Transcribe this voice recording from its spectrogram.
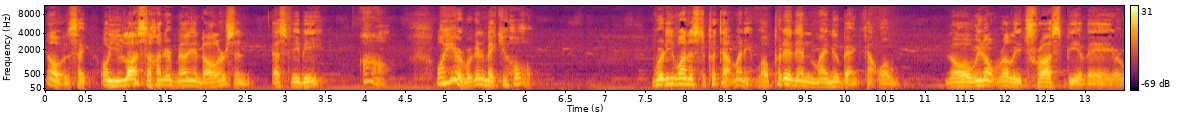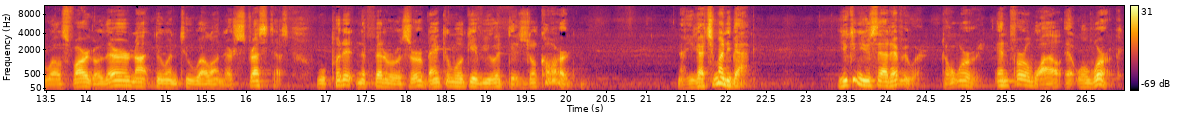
No, it's like, oh, you lost $100 million in SVB? Oh, well, here, we're going to make you whole. Where do you want us to put that money? Well, put it in my new bank account. Well, no, we don't really trust B of A or Wells Fargo. They're not doing too well on their stress test. We'll put it in the Federal Reserve Bank and we'll give you a digital card. Now you got your money back. You can use that everywhere. Don't worry. And for a while, it will work.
